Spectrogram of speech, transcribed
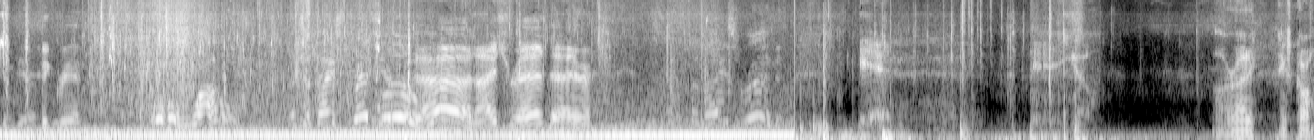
Big something. Big red. Oh wow, that's a nice red there. Yeah, nice red there. That's a nice red. Yeah. There you go. Alrighty. Thanks, Carl.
